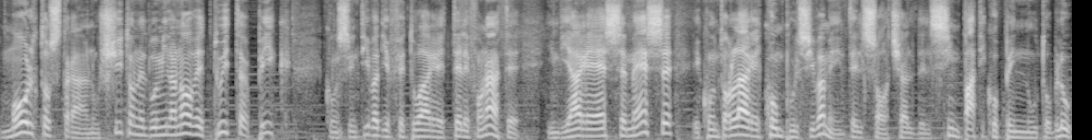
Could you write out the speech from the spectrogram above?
Molto strano. Uscito nel 2009, Twitter Peak consentiva di effettuare telefonate, inviare sms e controllare compulsivamente il social del simpatico pennuto blu.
